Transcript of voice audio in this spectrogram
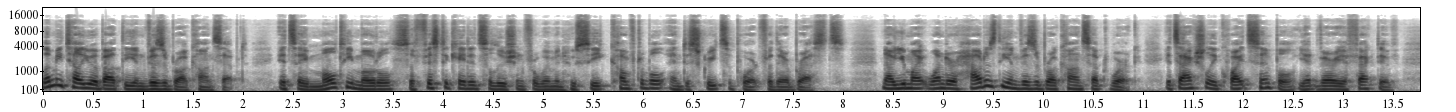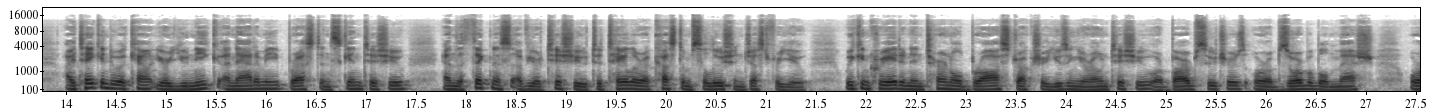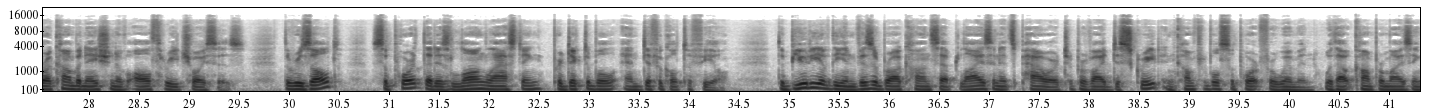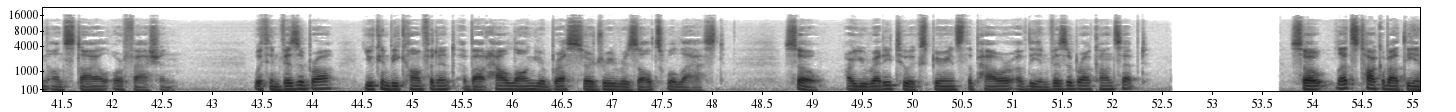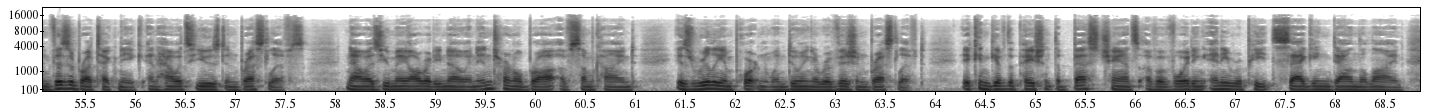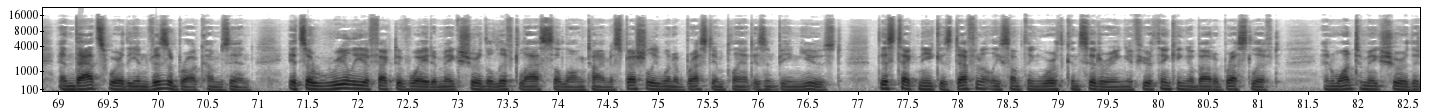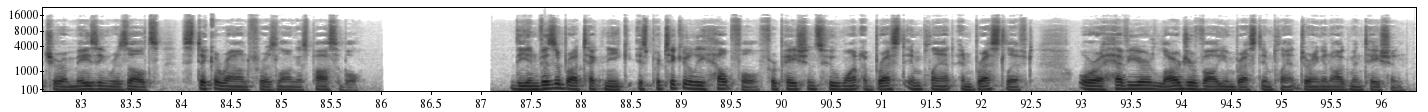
Let me tell you about the Invisibra concept. It's a multimodal, sophisticated solution for women who seek comfortable and discreet support for their breasts. Now, you might wonder how does the Invisibra concept work? It's actually quite simple, yet very effective. I take into account your unique anatomy, breast and skin tissue, and the thickness of your tissue to tailor a custom solution just for you. We can create an internal bra structure using your own tissue, or barbed sutures, or absorbable mesh, or a combination of all three choices. The result? Support that is long lasting, predictable, and difficult to feel. The beauty of the Invisibra concept lies in its power to provide discreet and comfortable support for women without compromising on style or fashion. With Invisibra, you can be confident about how long your breast surgery results will last. So, are you ready to experience the power of the Invisibra concept? So, let's talk about the Invisibra technique and how it's used in breast lifts. Now, as you may already know, an internal bra of some kind is really important when doing a revision breast lift. It can give the patient the best chance of avoiding any repeat sagging down the line, and that's where the Invisibra comes in. It's a really effective way to make sure the lift lasts a long time, especially when a breast implant isn't being used. This technique is definitely something worth considering if you're thinking about a breast lift and want to make sure that your amazing results stick around for as long as possible. The Invisibra technique is particularly helpful for patients who want a breast implant and breast lift or a heavier, larger volume breast implant during an augmentation.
